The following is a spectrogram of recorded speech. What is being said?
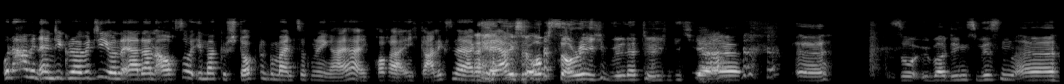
Und ah, mit Anti-Gravity und er dann auch so immer gestockt und gemeint so von wegen, ah ja, ich brauche ja eigentlich gar nichts mehr erklären. ich so, oh, sorry, ich will natürlich nicht ja. äh, äh, so überdings Wissen äh,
